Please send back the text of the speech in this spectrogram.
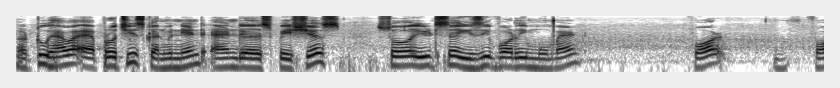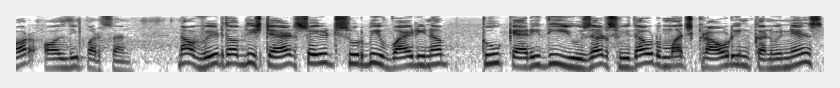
uh, to have a approach is convenient and uh, spacious. So it's uh, easy for the movement for for all the person. Now width of the stair so it should be wide enough to carry the users without much crowd inconvenience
